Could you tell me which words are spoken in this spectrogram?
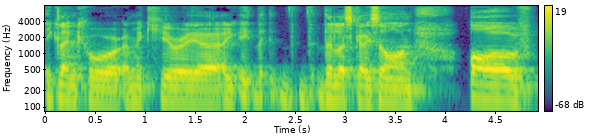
a Glencore, a Mercuria, a, the, the, list goes on of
